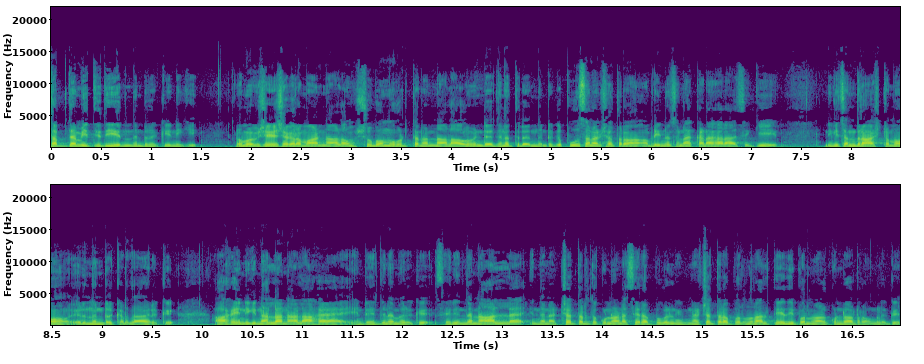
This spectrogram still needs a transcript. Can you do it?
சப்தமி திதி இருந்துட்டு இருக்கு இன்னைக்கு. ரொம்ப விசேஷகரமான நாளும் சுப முகூர்த்த நன்னாளாகவும் இன்றைய தினத்தில் இருந்துட்டு பூச நட்சத்திரம் அப்படின்னு சொன்னால் கடகராசிக்கு இன்றைக்கி சந்திராஷ்டமம் இருந்துட்டுருக்கிறதா இருக்குது ஆக இன்றைக்கி நல்ல நாளாக இன்றைய தினம் இருக்குது சரி இந்த நாளில் இந்த நட்சத்திரத்துக்கு உண்டான சிறப்புகள் இன்றைக்கி நட்சத்திர பிறந்தநாள் தேதி பிறந்தநாள் கொண்டாடுறவங்களுக்கு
